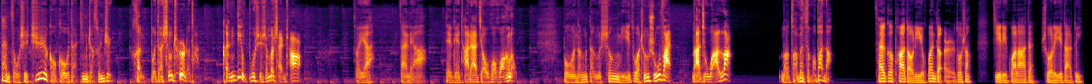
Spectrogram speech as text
但总是直勾勾的盯着孙志。恨不得生吃了他，肯定不是什么善茬。所以啊，咱俩得给他俩搅和黄了，不能等生米做成熟饭，那就晚了。那咱们怎么办呢？才哥趴到李欢的耳朵上，叽里呱啦的说了一大堆。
